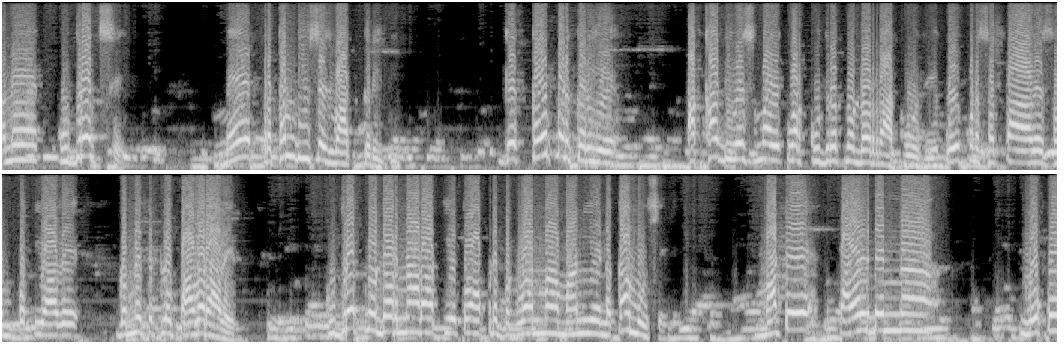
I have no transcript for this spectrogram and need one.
અને કુદરત છે. મેં પ્રથમ દિવસે જ વાત કરી હતી કે કંઈ પણ કરીએ, આખા દિવસમાં એકવાર કુદરતનો ડર રાખવો જોઈએ. કોઈ પણ સત્તા આવે, સંપત્તિ આવે, ગમે તેટલો પાવર આવે, કુદરતનો ડર ના રાખીએ તો આપણે ભગવાનમાં માનીએ નકામું છે. માટે પાયલબેનના લોકો,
